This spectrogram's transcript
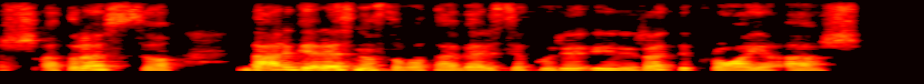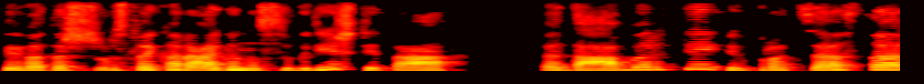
aš atrasiu dar geresnę savo tą versiją, kuri ir yra tikroji aš. Tai bet aš visą laiką raginu sugrįžti į tą dabartį, į procesą,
